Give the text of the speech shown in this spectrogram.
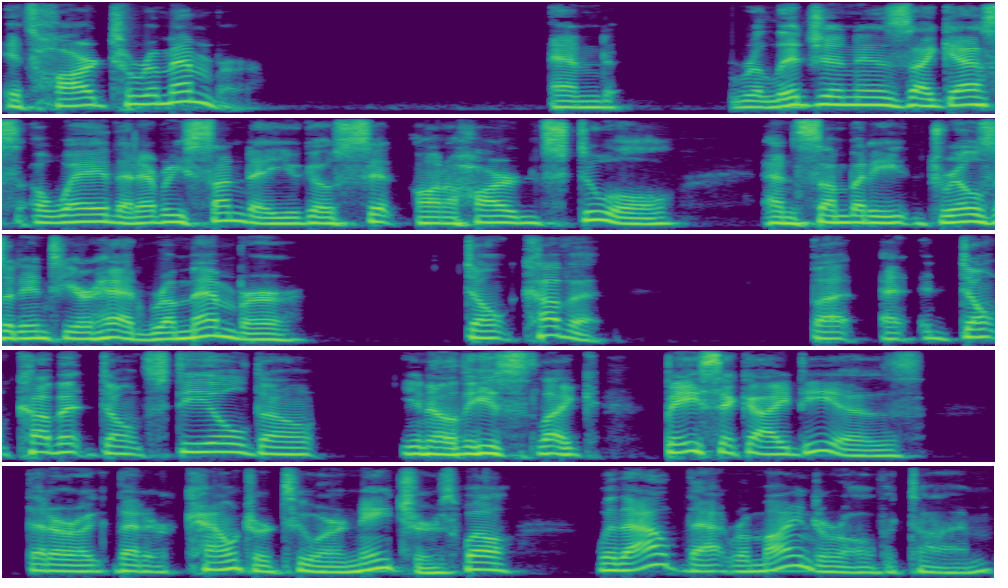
It's hard to remember. And religion is, I guess, a way that every Sunday you go sit on a hard stool and somebody drills it into your head. Remember, don't covet. But uh, don't covet, don't steal, don't, you know, these like basic ideas that are that are counter to our natures. Well, without that reminder all the time,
